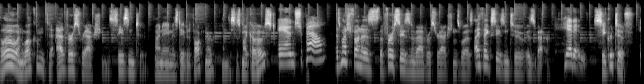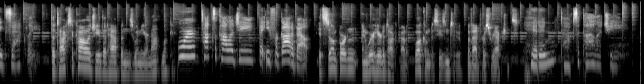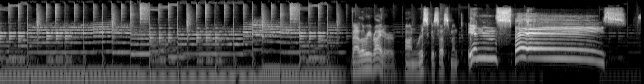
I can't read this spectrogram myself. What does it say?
Hello and welcome to Adverse Reactions, Season 2. My name is David Faulkner, and this is my co host. Anne Chappelle. As much fun as the first season of Adverse Reactions was, I think Season 2 is better. Hidden. Secretive. Exactly. The toxicology that happens when you're not looking. Or toxicology that you forgot about. It's still important, and we're here to talk about it. Welcome to Season 2 of Adverse Reactions. Hidden toxicology. Valerie Ryder on risk assessment in space.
